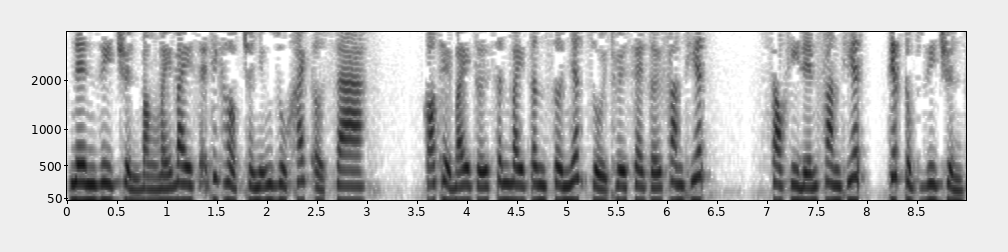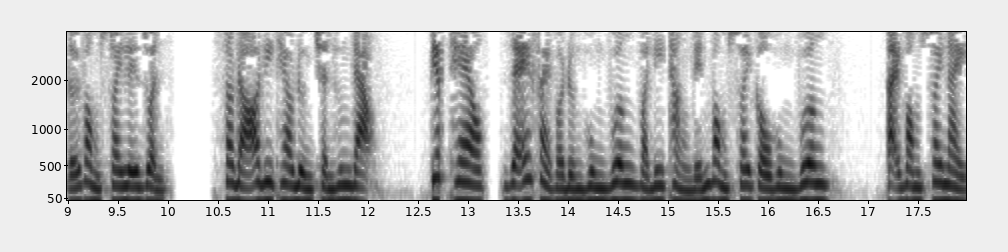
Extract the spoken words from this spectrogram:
nên di chuyển bằng máy bay sẽ thích hợp cho những du khách ở xa. Có thể bay tới sân bay Tân Sơn Nhất rồi thuê xe tới Phan Thiết. Sau khi đến Phan Thiết, tiếp tục di chuyển tới vòng xoay Lê Duẩn. Sau đó đi theo đường Trần Hưng Đạo. Tiếp theo, rẽ phải vào đường Hùng Vương và đi thẳng đến vòng xoay cầu Hùng Vương. Tại vòng xoay này,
